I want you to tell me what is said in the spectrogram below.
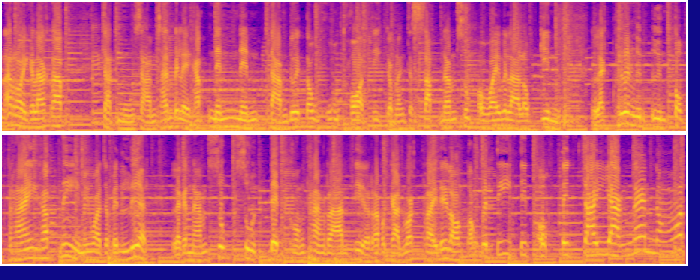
นอร่อยกันแล้วครับ จัดหมูสามชั้นไปเลยครับ เน้นๆ ตามด้วยเต้าหู้ทอดที่กำลังจะซับน้ำซุปเอาไว้เวลาเรากิน และเครื่องอื่นๆ ตบท้ายครับ นี่ไม่ว่าจะเป็นเลือด และก็น้ำซุปสูตรเด็ดของทางร้านที่รับประกันว่าใครได้ลองต้องเป็นตีติดอกติดใจอย่างแน่นอน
